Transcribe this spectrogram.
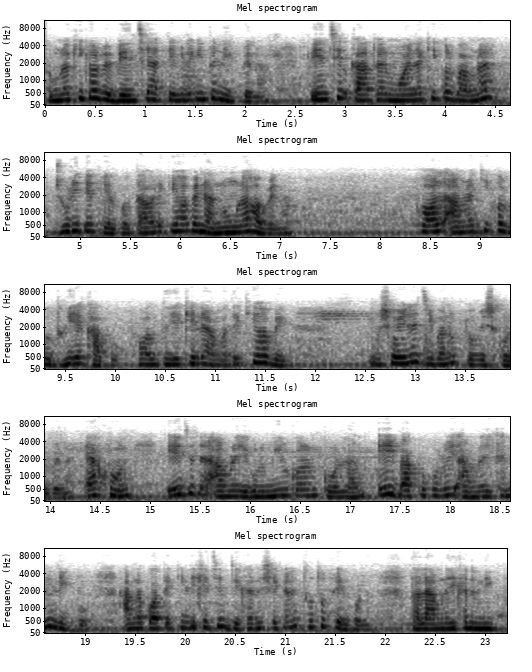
তোমরা কি করবে? বেঞ্চে আর টেবিলে কিন্তু লিখবে না। পেন্সিল, কাঠ আর ময়লা কি করব আমরা? ঝুড়িতে ফেলব। তাহলে কি হবে না? নোংরা হবে না। ফল আমরা কি করব? ধুয়ে খাব। ফল ধুয়ে খেলে আমাদের কি হবে? শরীরে জীবাণু প্রবেশ করবে না। এখন এই যে আমরা এগুলো মিলকরণ করলাম, এই বাক্যগুলোই আমরা এখানে লিখব। আমরা কত কি লিখেছি? যেখানে সেখানে থুতু ফেলব না। তাহলে আমরা এখানে লিখব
